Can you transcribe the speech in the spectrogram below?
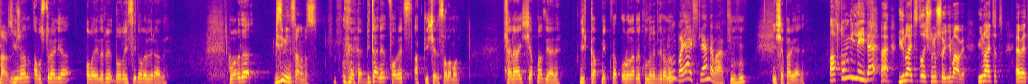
tarzı şey. Yunan, Avustralya olayları dolayısıyla olabilir abi. Bu arada Bizim insanımız. bir tane forvet attı içeri Salomon. Fena iş yapmaz yani. Lig Cup, Mip Cup oralarda kullanabilir onu. Bunu bayağı isteyen de vardı. İş yapar yani. Aston Villa'yı da Ha, United'a şunu söyleyeyim abi. United evet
